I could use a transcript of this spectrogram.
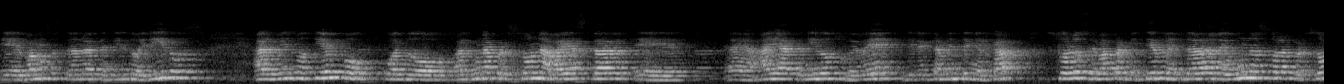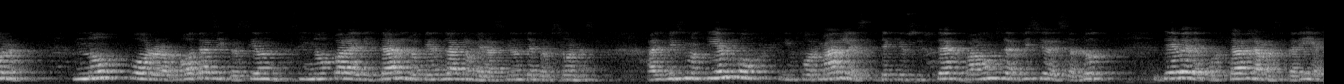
eh, vamos a estar atendiendo heridos. Al mismo tiempo, cuando alguna persona vaya a estar, eh, haya tenido su bebé directamente en el CAP, solo se va a permitir la entrada de una sola persona, no por otra situación, sino para evitar lo que es la aglomeración de personas. Al mismo tiempo, informarles de que si usted va a un servicio de salud, debe de portar la mascarilla.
